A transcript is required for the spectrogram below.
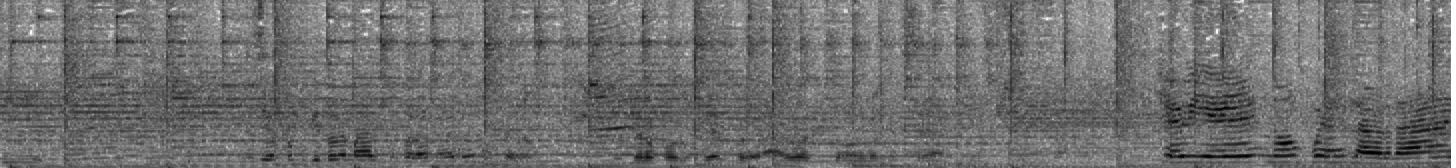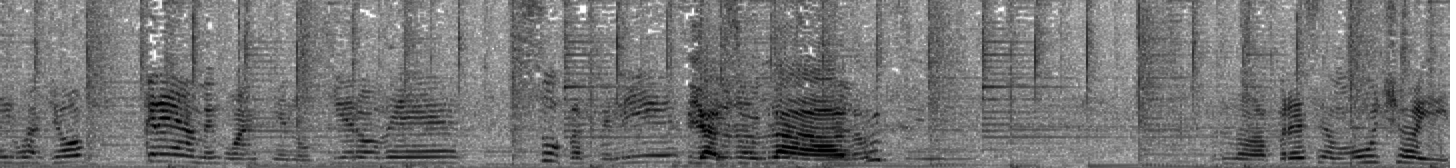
sí, me siento un poquito de mal Remo, pero pero por usted pues hago todo lo que sea. Qué bien, no, pues la verdad, igual yo, créame Juan, que lo quiero ver súper feliz. Y a su lado. Lo aprecio mucho y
